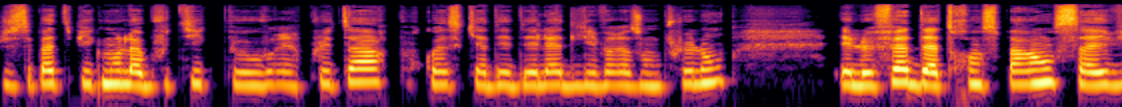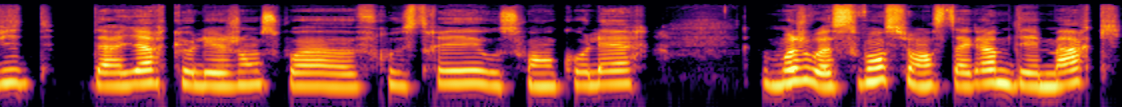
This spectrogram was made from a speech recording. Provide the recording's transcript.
je sais pas, typiquement la boutique peut ouvrir plus tard, pourquoi est-ce qu'il y a des délais de livraison plus longs. Et le fait d'être transparent, ça évite derrière que les gens soient frustrés ou soient en colère. Moi, je vois souvent sur Instagram des marques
